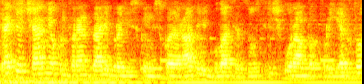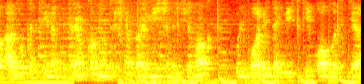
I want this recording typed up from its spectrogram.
3 червня у конференц-залі Бродівської міської ради відбулася зустріч у рамках проєкту Адвокаційна підтримка внутрішньо переміщених жінок у Львові та Львівській області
